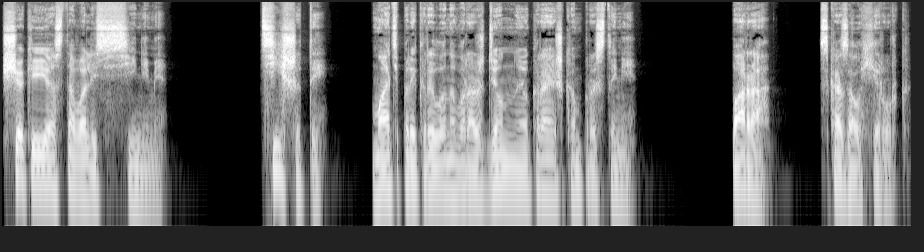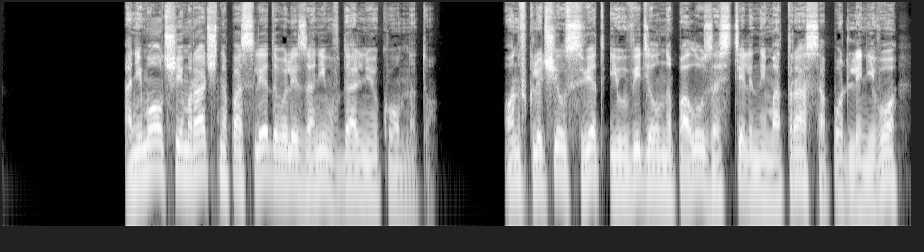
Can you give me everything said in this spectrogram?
Щеки ее оставались синими. «Тише ты!» — мать прикрыла новорожденную краешком простыни. «Пора», — сказал хирург. Они молча и мрачно последовали за ним в дальнюю комнату. Он включил свет и увидел на полу застеленный матрас, а подле него —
